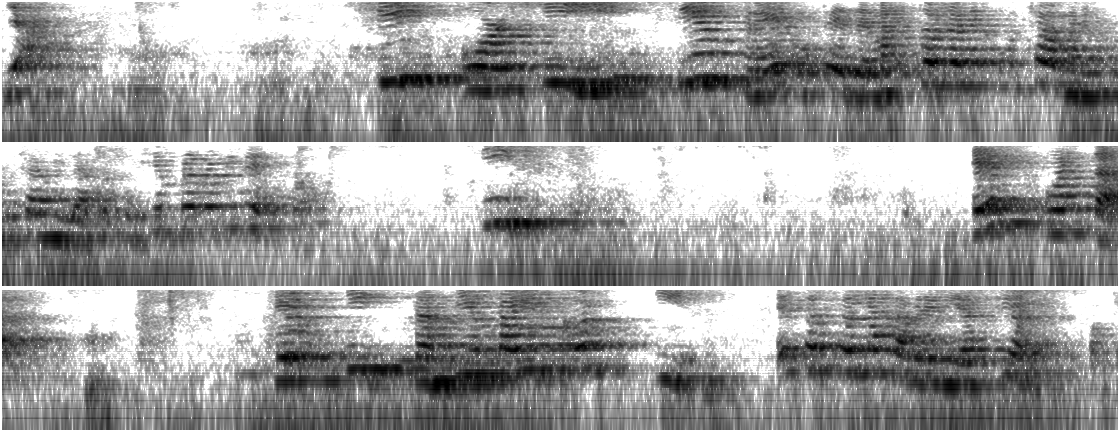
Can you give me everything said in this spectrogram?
Ya. She or he, siempre, ustedes demás esto lo han escuchado, me han escuchado mi dato, que siempre repite esto. Is. Es o está. El it también va a ir con is. Estas son las abreviaciones, ¿ok?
